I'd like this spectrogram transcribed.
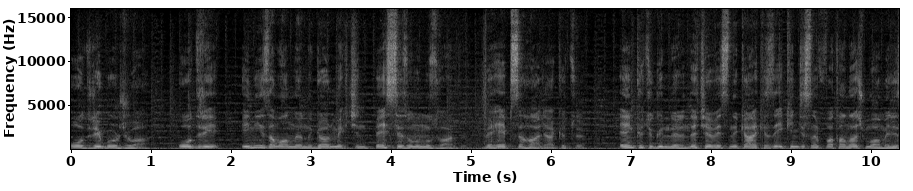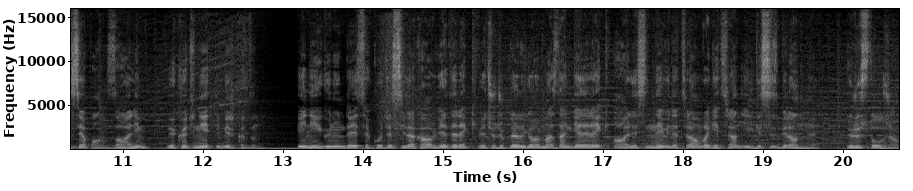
Audrey Bourgeois Audrey en iyi zamanlarını görmek için 5 sezonumuz vardı ve hepsi hala kötü. En kötü günlerinde çevresindeki herkese ikinci sınıf vatandaş muamelesi yapan zalim ve kötü niyetli bir kadın. En iyi gününde ise kocasıyla kavga ederek ve çocuklarını görmezden gelerek ailesinin evine travma getiren ilgisiz bir anne. Dürüst olacağım.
